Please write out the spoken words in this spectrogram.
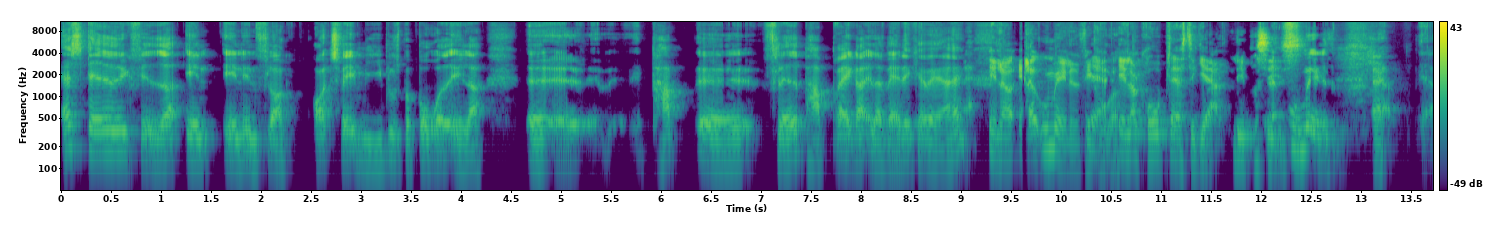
er stadig federe end, end en flok åndssvag miblus på bordet, eller øh, pap, øh, flade papbrikker, eller hvad det kan være. Ikke? Eller, eller umalede figurer. Ja, eller grå plastik, ja, lige præcis. Ja, umalede. Ja. Ja.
